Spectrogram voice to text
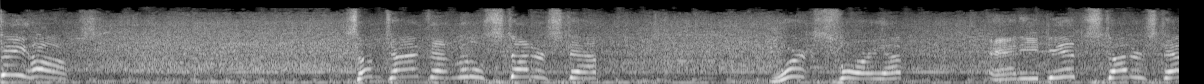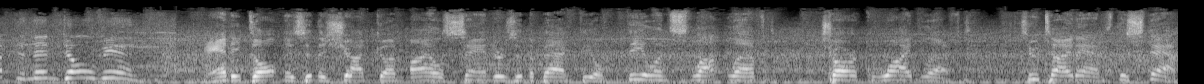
Seahawks. Sometimes that little stutter step works for you. And he did stutter stepped and then dove in. Andy Dalton is in the shotgun. Miles Sanders in the backfield. Thielen slot left. Chark wide left. Two tight ends. The snap.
